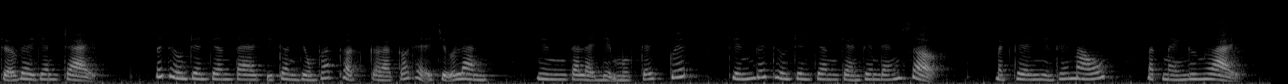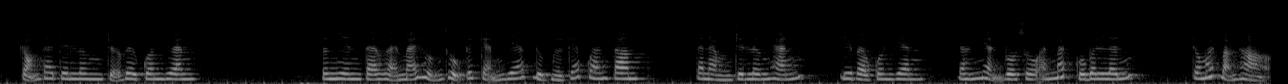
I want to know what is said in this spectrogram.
Trở về doanh trại. Vết thương trên chân ta chỉ cần dùng pháp thuật là có thể chữa lành, Nhưng ta lại niệm một cái quyết Khiến vết thương trên chân càng thêm đáng sợ. Mạch khê nhìn thấy máu, Mặt mày ngưng lại Cổng ta trên lưng trở về quân doanh. Đương nhiên, ta thoải mái hưởng thụ cái cảm giác được người khác quan tâm. Ta nằm trên lưng hắn, Đi vào quân doanh. Đón nhận vô số ánh mắt của binh lính. Trong mắt bọn họ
